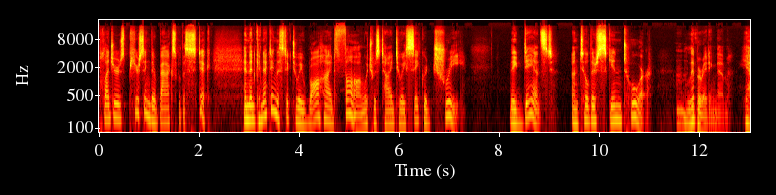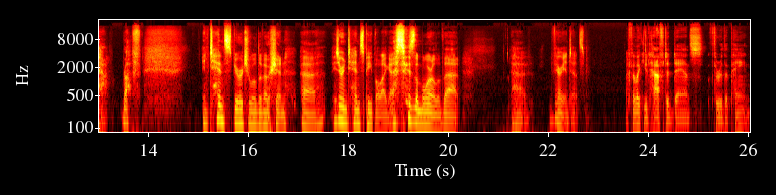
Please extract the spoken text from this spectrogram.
pledgers piercing their backs with a stick and then connecting the stick to a rawhide thong which was tied to a sacred tree. They danced until their skin tore, liberating them. Yeah, rough. Intense spiritual devotion. Uh, these are intense people, I guess, is the moral of that. Uh, very intense. I feel like you'd have to dance through the pain.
